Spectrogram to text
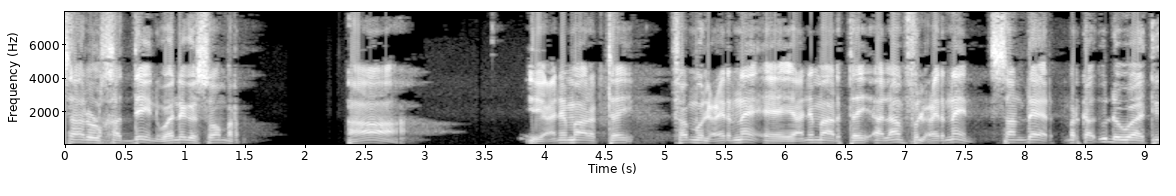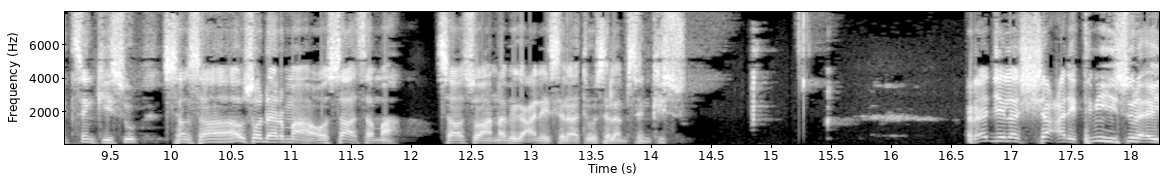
sahlulkhadayn waa inaga soo marna aa yacni maaragtay famulcirnayn yani maaratay alanful cirnayn san dheer. Markaad u dhowaatid sankiisu san saa u soo dheer maaha oo saasa maaha. Saasoo ah nabiga caleyhi salaatu wasalaam sankiisu. Rajil shacri timihiisuna ay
